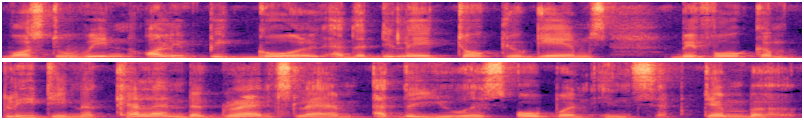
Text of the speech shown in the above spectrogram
was to win Olympic gold at the delayed Tokyo Games before completing a calendar Grand Slam at the US Open in September.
